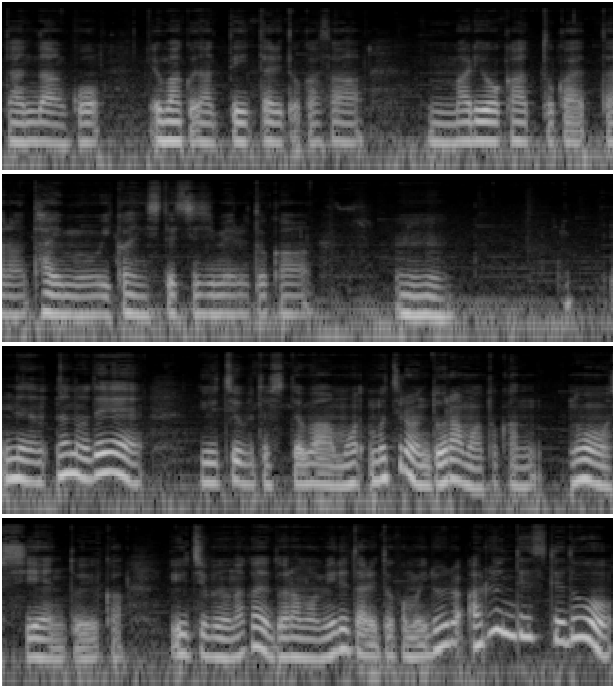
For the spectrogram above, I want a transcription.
だんだんこう上手くなっていったりとかさマリオカートとかやったらタイムをいかにして縮めるとか、うん、ななので YouTube としてはもちろんドラマとかの支援というか YouTube の中でドラマ見れたりとかもいろいろあるんですけど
